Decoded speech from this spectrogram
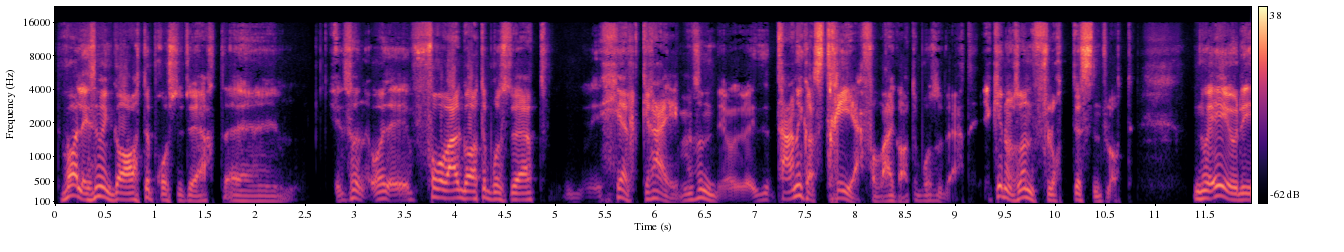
Det var liksom en gateprostituert. Eh, sånn, for å være gateprostituert, helt grei, men sånn terningkast tre for å være gateprostituert. Ikke noe sånn flottesten flott. Nå er jo de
